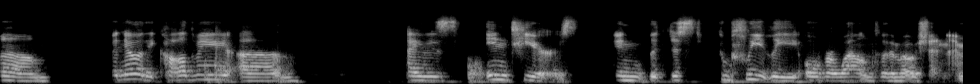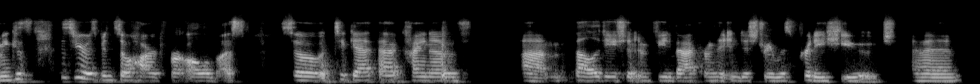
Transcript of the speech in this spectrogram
Um but no they called me um i was in tears in the, just completely overwhelmed with emotion. I mean because this year has been so hard for all of us. So to get that kind of um, validation and feedback from the industry was pretty huge. Um,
